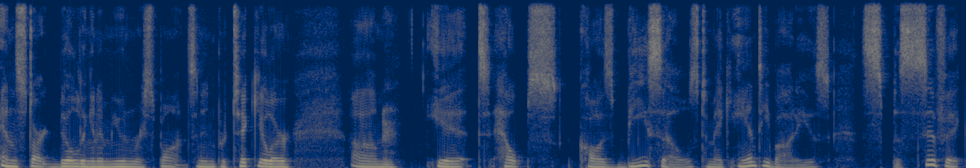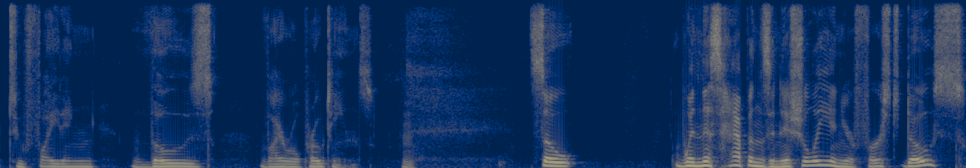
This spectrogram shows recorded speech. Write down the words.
and start building an immune response. And in particular, um, it helps cause B cells to make antibodies specific to fighting those viral proteins. Hmm. So, when this happens initially in your first dose,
